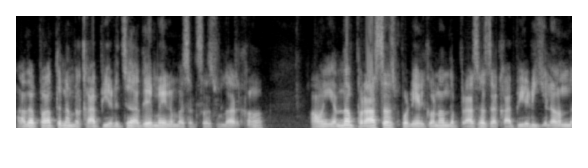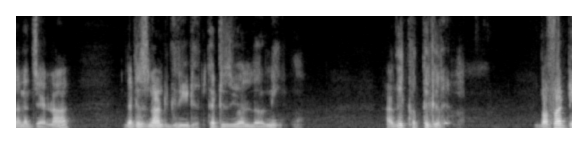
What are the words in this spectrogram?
அதை பார்த்து நம்ம காப்பி அடித்து அதே மாதிரி நம்ம சக்ஸஸ்ஃபுல்லாக இருக்கோம் அவன் என்ன ப்ராசஸ் பண்ணியிருக்கானோ அந்த ப்ராசஸை காப்பி அடிக்கலாம்னு நினச்சேன்னா that is not greed that is your learning அது கற்றுக்குது பஃபட்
